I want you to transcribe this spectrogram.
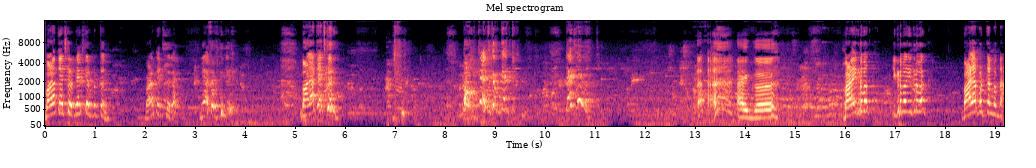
बाळा कॅच कर कॅच कर पटकन. बाळा कॅच कर हा. मी आता. बाळा कॅच कर. बाळा कॅच कर कॅच कर. कॅच कर. आय ग. बाळा इकडे बघ. इकडे बघ इकडे बघ. बाळा पटकन बघ ना.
